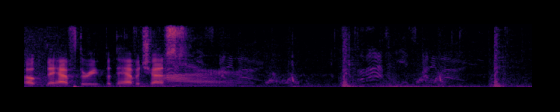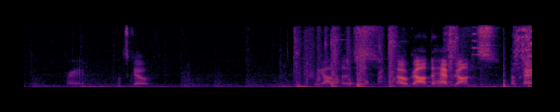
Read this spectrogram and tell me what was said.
Oh, they have three, but they have a chest. Alright, let's go. We got this. Oh god, they have guns. Okay.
